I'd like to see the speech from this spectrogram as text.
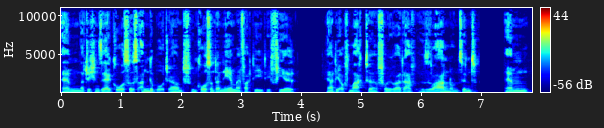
ähm, natürlich ein sehr großes Angebot, ja, und ein großes Unternehmen einfach, die, die viel ja, die auf dem Markt äh, früher da waren und sind. Ähm,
